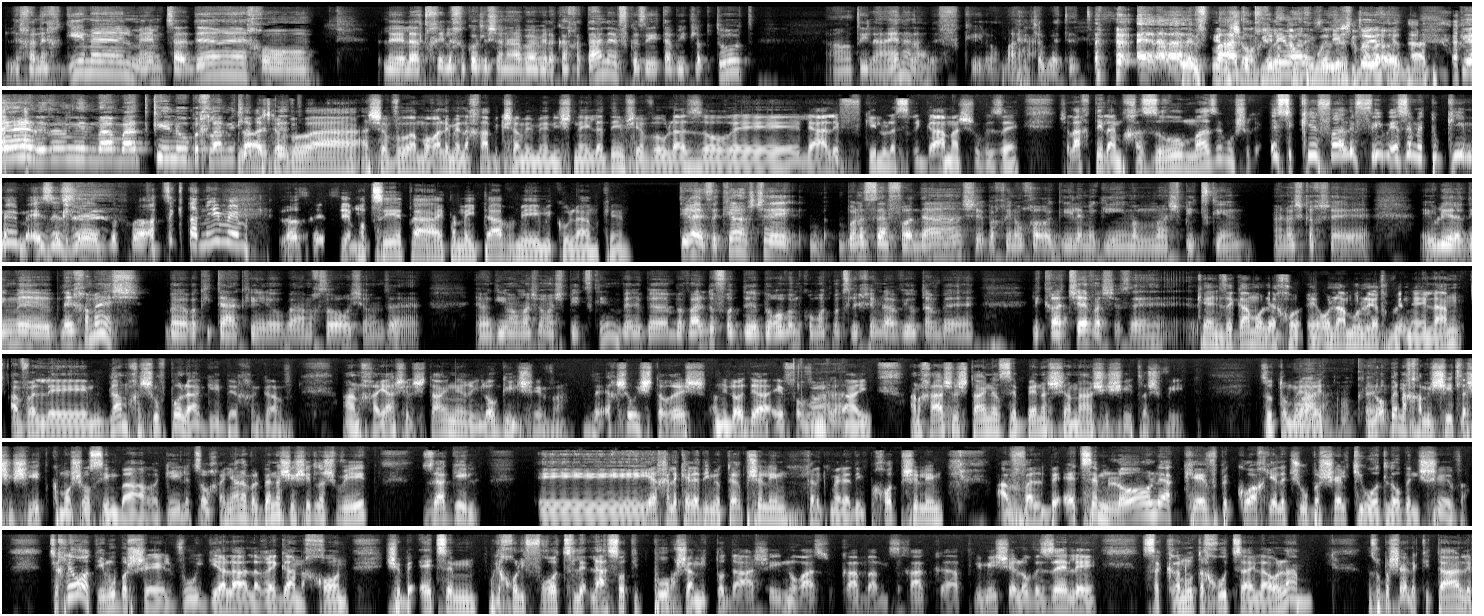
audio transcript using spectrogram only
לחנך ג' מאמצע הדרך, או... להתחיל לחכות לשנה הבאה ולקחת א', כזה הייתה בהתלבטות. אמרתי לה, אין על א', כאילו, מה את מתלבטת? אין על א', מה, תתחילי עם א', איזה שטויות. כן, איזה מין, מה את כאילו בכלל לא, מתלבטת? לא, השבוע מורה למלאכה ביקשה ממני שני ילדים שיבואו לעזור אה, לאלף, כאילו לסריגה, משהו וזה. שלחתי להם, חזרו, מה זה מושרים? איזה כיף האלפים, איזה מתוקים הם, איזה זה, איזה קטנים הם. לא, זה, מוציא את, את המיטב מכולם, כן. תראה, זה כאילו ש... בוא נעשה הפרדה, שבחינוך הרגיל הם מגיעים ממש פיצקים. אני לא אשכח שהיו לי ילדים אה, בני חמש בכיתה, כאילו, במחזור הראשון. זה... הם מגיעים ממש ממש פיצקים, ובוולדוף עוד אה, ברוב המקומות מצליחים להביא אותם ב... לקראת שבע, שזה... כן, זה גם הולך, אה, עולם הולך ונעלם, אבל גם חשוב פה להגיד, דרך אגב, ההנחיה של שטיינר היא לא גיל שבע, זה איכשהו השתרש, אני לא יודע איפה ומתי. ההנחיה של שטיינר זה בין השנה השישית לשביעית. זאת אומרת, וואלה, אוקיי. לא בין החמישית לשישית, כמו שעושים ברגיל לצורך העניין, אבל בין השישית לשביעית זה הגיל. אה, יהיה חלק מהילדים יותר בשלים, חלק מהילדים פחות בשלים, אבל בעצם לא לעכב בכוח ילד שהוא בשל כי הוא עוד לא בן שבע. צריך לראות אם הוא בשל והוא הגיע ל, לרגע הנכון שבעצם הוא יכול לפרוץ, לעשות היפוך שם מתודעה שהיא נורא עסוקה במשחק הפנימי שלו וזה לסקרנות החוצה אל העולם, אז הוא בשל לכיתה א',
